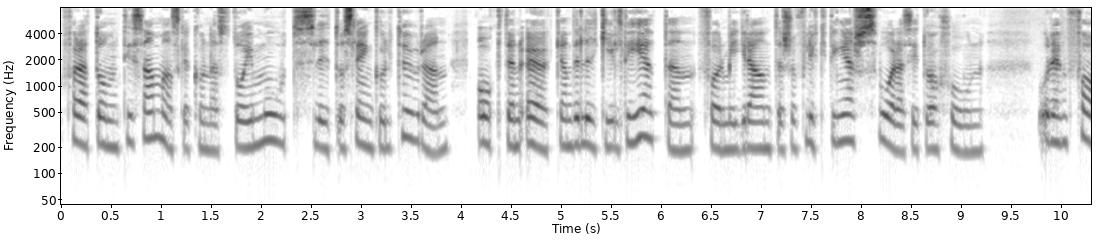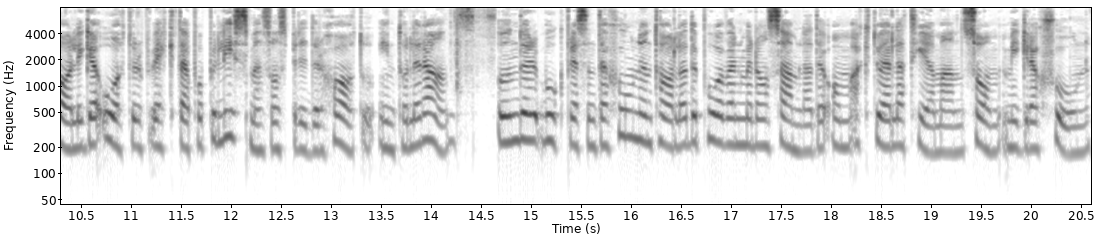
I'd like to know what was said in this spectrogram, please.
för att de tillsammans ska kunna stå emot slit och slängkulturen och den ökande likgiltigheten för migranters och flyktingars svåra situation och den farliga återuppväckta populismen som sprider hat och intolerans. Under bokpresentationen talade påven med de samlade om aktuella teman som migration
